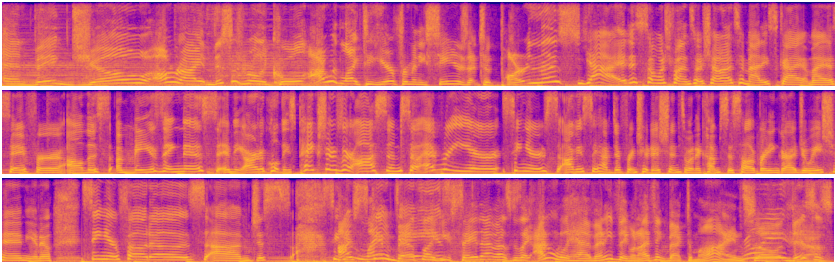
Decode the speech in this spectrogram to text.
and Big Joe. All right, this is really cool. I would like to hear from any seniors that took part in this. Yeah, it is so much fun. So shout out to Maddie Sky at MySA for all this amazingness in the article. These pictures are awesome. So every year, seniors obviously have different traditions when it comes to celebrating graduation. You know, senior photos, um, just uh, senior I'm skip lame, Beth. Like you say that, because like I don't really have anything when I think back to mine. So Really? this is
